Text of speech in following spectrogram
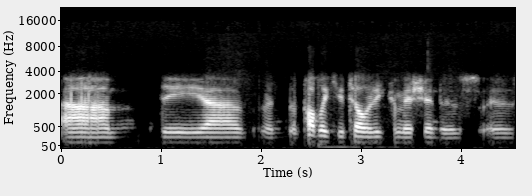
Um, the uh, the Public Utility Commission is is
